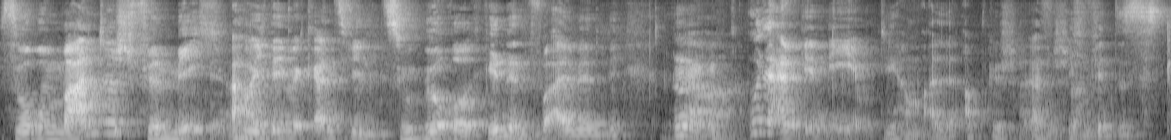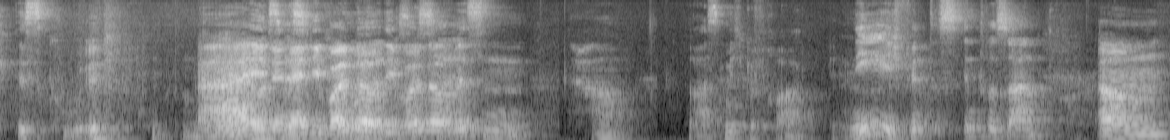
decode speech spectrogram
so romantisch für mich, Ja. aber ich denke mir ganz viele Zuhörerinnen vor allem die, Ja. "Mm, unangenehm. Die haben alle abgeschaltet Also ich finde, das ist cool. Nein, nein, nein, die wollen doch, die Das wollen doch halt- wissen. Du hast mich gefragt. Nee, ich finde das interessant. Ähm,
